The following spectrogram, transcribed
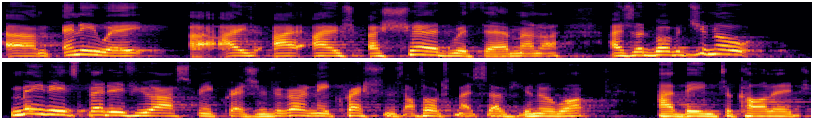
um, anyway, I, I, I, shared with them and I, I said, well, but you know, maybe it's better if you ask me questions. If you've got any questions, I thought to myself, you know what? I've been to college,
